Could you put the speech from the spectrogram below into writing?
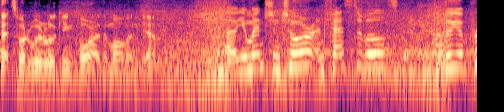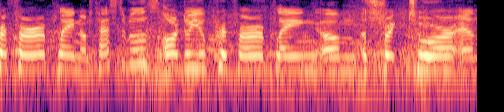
that's what we're looking for at the moment. Yeah. Uh, you mentioned tour and festivals. Do you prefer playing on festivals or do you prefer playing um, a strict tour and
